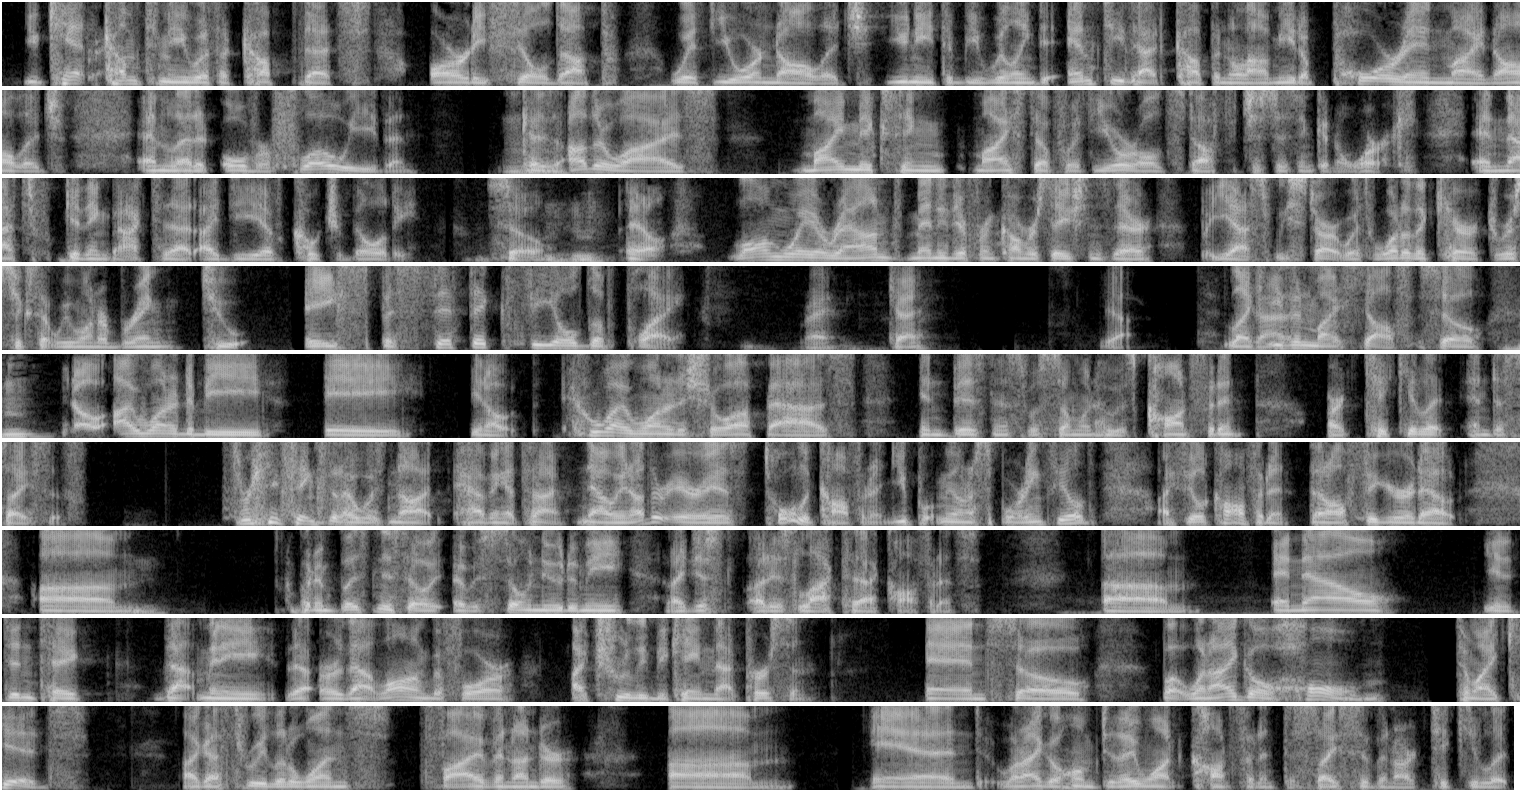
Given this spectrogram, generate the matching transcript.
You can't come to me with a cup that's already filled up with your knowledge. You need to be willing to empty that cup and allow me to pour in my knowledge and let it overflow, even. Because mm-hmm. otherwise, my mixing my stuff with your old stuff just isn't going to work. And that's getting back to that idea of coachability. So, mm-hmm. you know, long way around, many different conversations there. But yes, we start with what are the characteristics that we want to bring to a specific field of play. Right. Okay Yeah. like Got even it. myself. So, mm-hmm. you know, I wanted to be a, you know, who I wanted to show up as in business was someone who is confident, articulate, and decisive. Three things that I was not having at the time. Now, in other areas, totally confident. You put me on a sporting field, I feel confident that I'll figure it out. Um, but in business, it was so new to me, and I just I just lacked that confidence. Um, and now, you know, it didn't take that many that, or that long before I truly became that person. And so, but when I go home to my kids, I got three little ones, five and under. Um, and when I go home, do they want confident, decisive, and articulate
